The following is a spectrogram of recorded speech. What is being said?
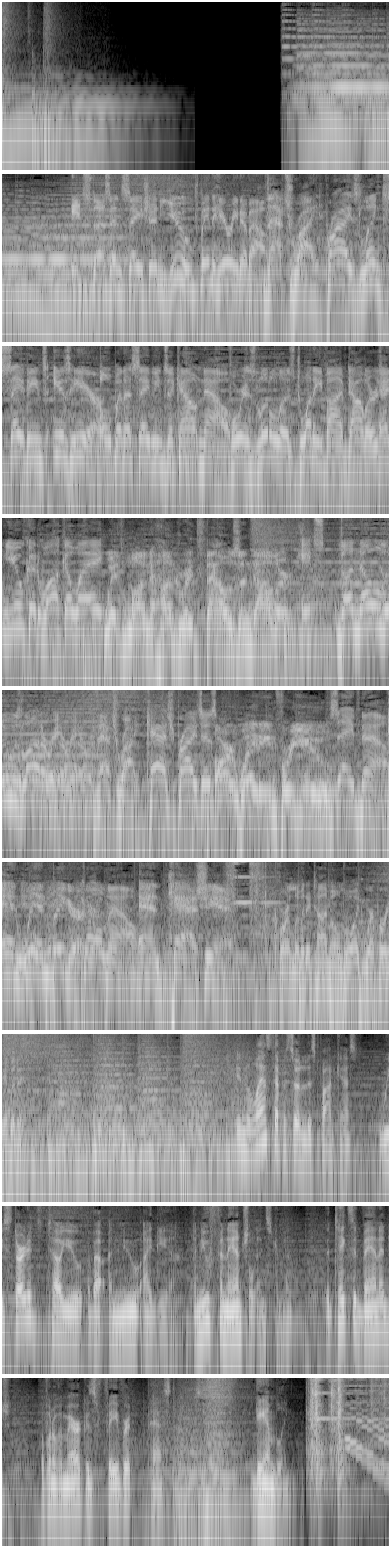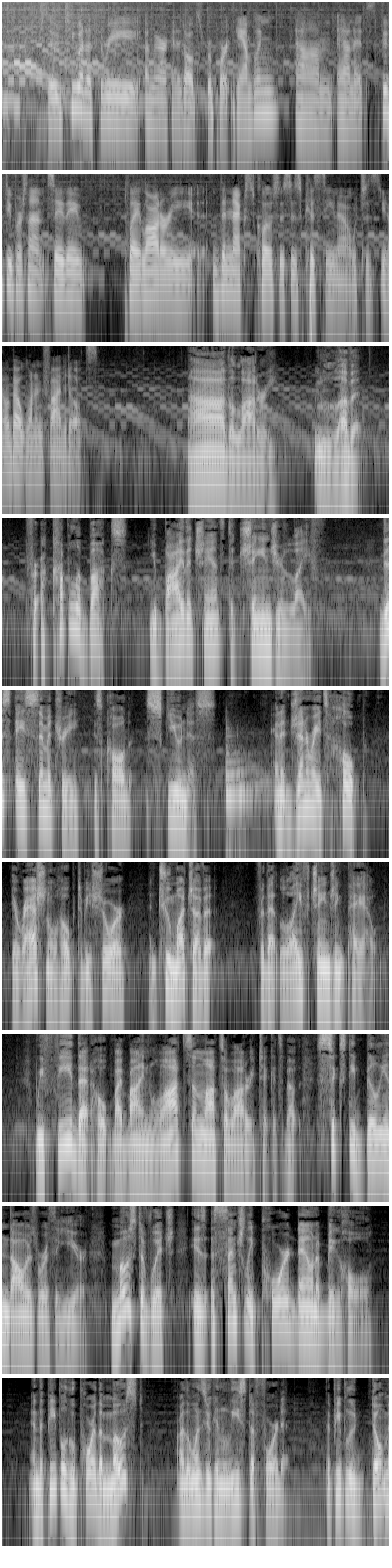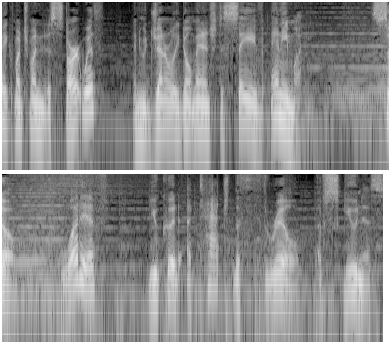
It's the sensation you've been hearing about. That's right. Prize Linked Savings is here. Open a savings account now for as little as $25 and you could walk away with $100,000. It's the no lose lottery. That's right. Cash prizes are waiting for you. Save now and win bigger. Call now and cash in. For a limited time only, void where prohibited. In the last episode of this podcast, we started to tell you about a new idea, a new financial instrument that takes advantage of one of America's favorite pastimes gambling. So, two out of three American adults report gambling, um, and it's 50% say they play lottery. The next closest is casino, which is, you know, about one in five adults. Ah, the lottery. We love it. For a couple of bucks, you buy the chance to change your life. This asymmetry is called skewness, and it generates hope, irrational hope to be sure, and too much of it for that life changing payout. We feed that hope by buying lots and lots of lottery tickets, about $60 billion worth a year, most of which is essentially poured down a big hole. And the people who pour the most are the ones who can least afford it. The people who don't make much money to start with and who generally don't manage to save any money. So, what if you could attach the thrill of skewness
